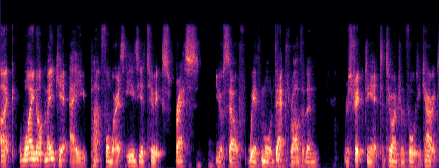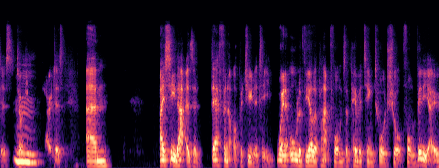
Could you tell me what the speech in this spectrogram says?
like why not make it a platform where it's easier to express yourself with more depth rather than restricting it to 240 characters 200 mm. characters um, I see that as a definite opportunity when all of the other platforms are pivoting towards short form video.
